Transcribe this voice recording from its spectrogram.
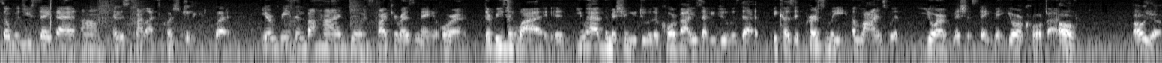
So would you say that, um, and this is my last question for you, but your reason behind doing Spark Your Resume or the reason why it, you have the mission you do, the core values that you do is that because it personally aligns with your mission statement, your core values. Oh, oh yeah,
